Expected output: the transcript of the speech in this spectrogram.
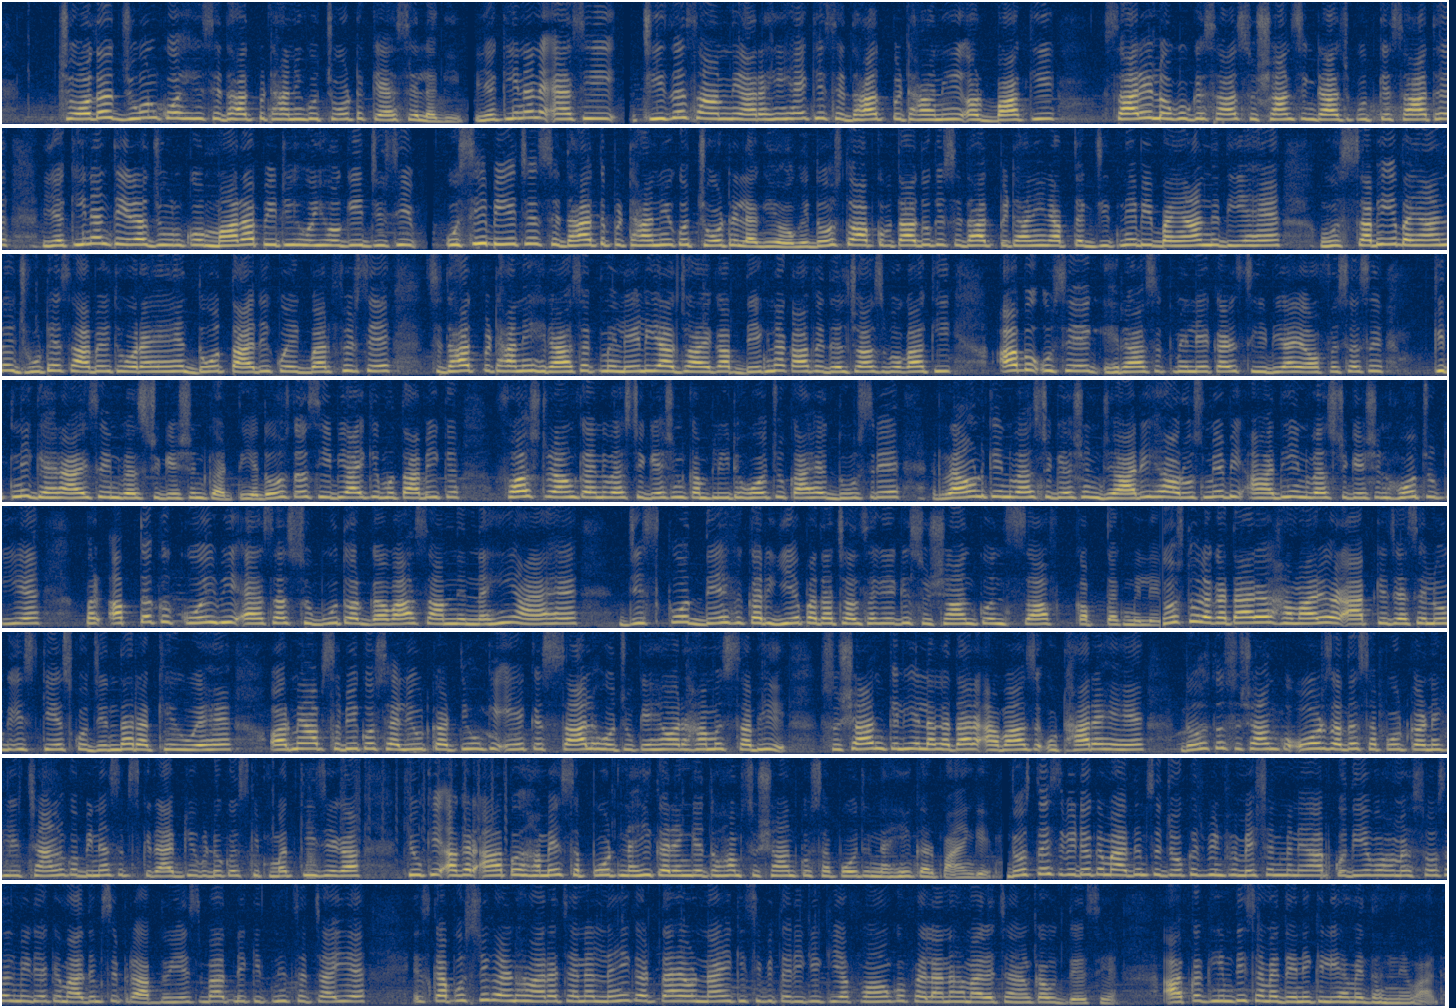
14 जून को ही सिद्धार्थ पिठानी को चोट कैसे लगी? यकीनन ऐसी चीज़ें सामने आ रही हैं कि सिद्धार्थ पिठानी और बाकी सारे लोगों के साथ, सुशांत सिंह राजपूत के साथ, यकीनन तेरह जून को मारा पीटी हुई होगी, जिसी, उसी बीच सिद्धार्थ पिठानी को चोट लगी होगी। दोस्तों, आपको बता दूँ कि सिद्धार्थ पिठानी ने अब तक जितने भी बयान दिए हैं, वो सभी बयान झूठे साबित हो रहे हैं। दो तारीख को एक बार फिर से सिद्धार्थ पिठानी हिरासत में ले लिया जाएगा। अब देखना काफ़ी दिलचस्प होगा कि अब उसे हिरासत में लेकर सीबीआई ऑफिसर्स कितनी गहराई से इन्वेस्टिगेशन करती है? दोस्तों सीबीआई के मुताबिक फ़र्स्ट राउंड का इन्वेस्टिगेशन कंप्लीट हो चुका है। दूसरे राउंड की इन्वेस्टिगेशन जारी है और उसमें भी आधी इन्वेस्टिगेशन हो चुकी है। पर अब तक कोई भी ऐसा सबूत और गवाह सामने नहीं आया है, जिसको देखकर ये पता चल सके कि सुशांत को इंसाफ कब तक मिले। दोस्तों, लगातार हमारे और आपके जैसे लोग इस केस को ज़िंदा रखे हुए हैं और मैं आप सभी को सैल्यूट करती हूँ कि एक साल हो चुके हैं और हम सभी सुशांत के लिए लगातार आवाज़ उठा रहे हैं। दोस्तों, सुशांत को और ज़्यादा सपोर्ट करने के लिए चैनल को बिना सब्सक्राइब किए वीडियो को स्किप मत कीजिएगा, क्योंकि अगर आप हमें सपोर्ट नहीं करेंगे तो हम सुशांत को सपोर्ट नहीं कर पाएँगे। दोस्तों, इस वीडियो के माध्यम से जो कुछ भी इन्फॉर्मेशन मैंने आपको दी है, वो हमें सोशल मीडिया के माध्यम से प्राप्त हुई है। इस बात में कितनी सच्चाई है, इसका पुष्टिकरण हमारा चैनल नहीं करता है और ना ही किसी भी तरीके की अफवाहों को फैलाना हमारे चैनल का उद्देश्य है। आपका कीमती समय देने के लिए हमें धन्यवाद।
